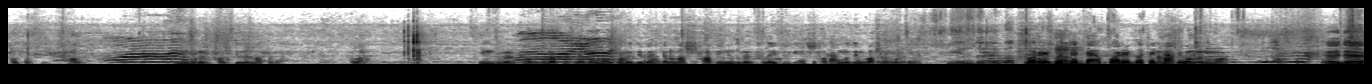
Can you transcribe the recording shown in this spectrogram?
খালতাছে খাল। ইন্দুরের খাল চিনেন না তারা খালা? ইন্দুরের খালগুলা থাকলে বন্ধ করে দিবেন কেননা সাপ ইন্দুরের খালেই থাকে সাপ কোনোদিন বাসা করে না। পরের গতে পরের গতে না, থাকে রাগ করলেন মা। এই দেখ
